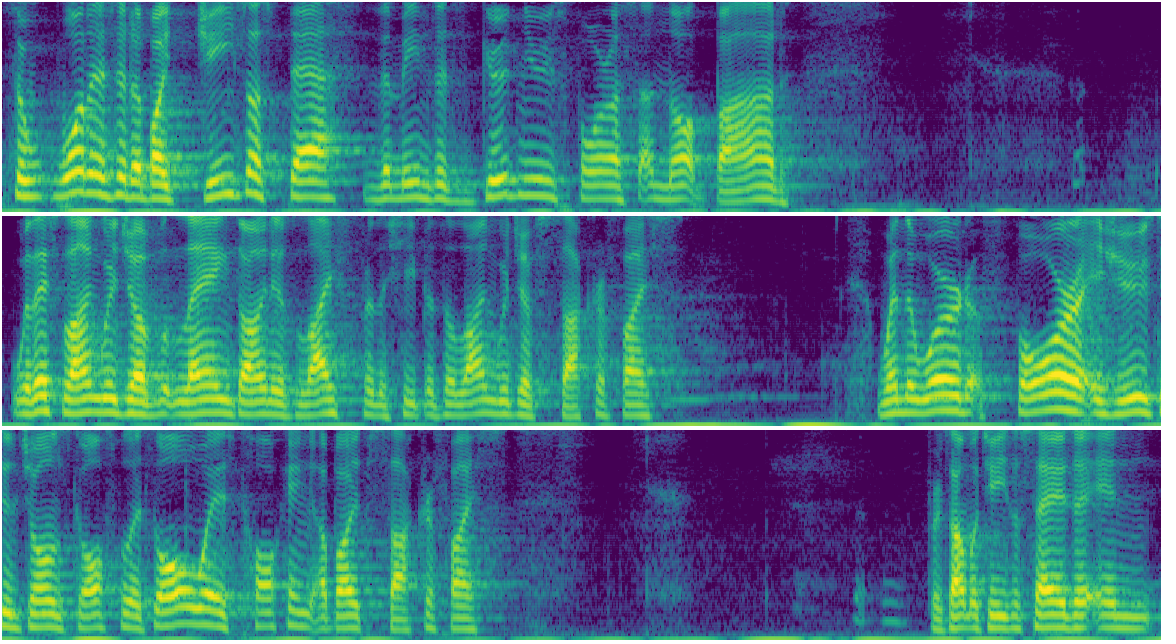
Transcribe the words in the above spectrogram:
So, what is it about Jesus' death that means it's good news for us and not bad? With this language of laying down his life for the sheep is a language of sacrifice. When the word for is used in John's Gospel, it's always talking about sacrifice. For example, Jesus says in,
